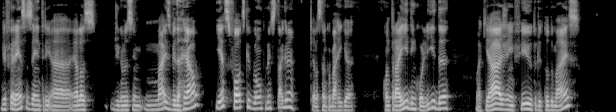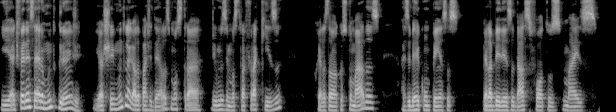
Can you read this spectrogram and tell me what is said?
diferenças entre uh, elas, digamos assim, mais vida real e as fotos que vão para o Instagram. Que elas estão com a barriga contraída, encolhida, maquiagem, filtro e tudo mais. E a diferença era muito grande. E eu achei muito legal da parte delas mostrar, digamos assim, mostrar fraqueza, porque elas estavam acostumadas a receber recompensas pela beleza das fotos mais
